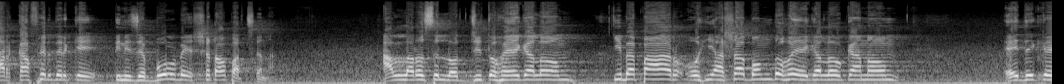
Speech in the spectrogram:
আর কাফেরদেরকে তিনি যে বলবে সেটাও পারছে না। আল্লাহ রসুল লজ্জিত হয়ে গেল কি ব্যাপার? ওহি আসা বন্ধ হয়ে গেল কেন? এইদিকে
